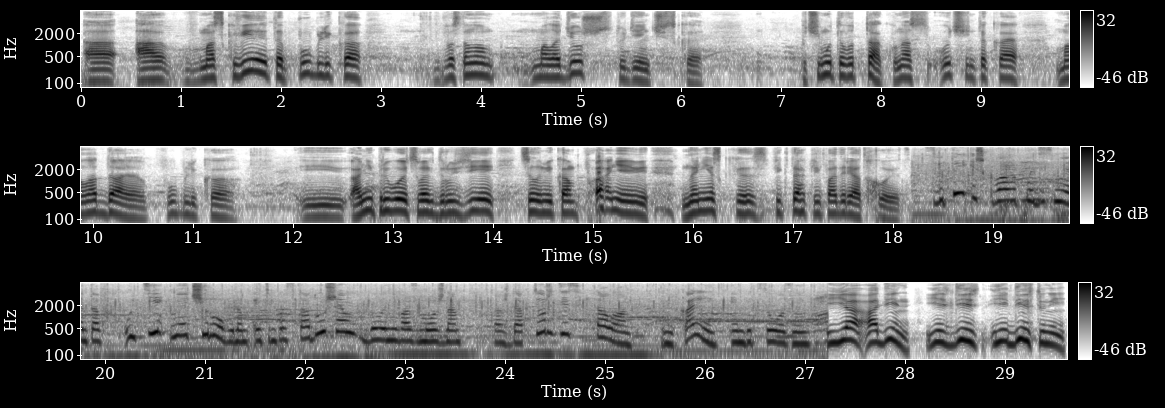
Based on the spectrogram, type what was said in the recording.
А, а в Москве эта публика, в основном молодежь студенческая, почему-то вот так. У нас очень такая молодая публика, и они приводят своих друзей целыми компаниями, на несколько спектаклей подряд ходят. Цветы и шквал аплодисментов. Уйти неочарованным этим простодушием было невозможно. Каждый актер здесь талант, уникальный и амбициозный. Я один, единственный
